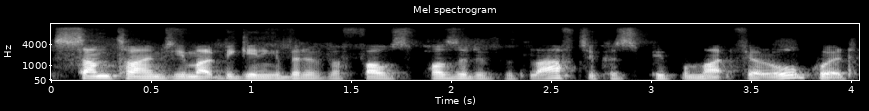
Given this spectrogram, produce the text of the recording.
Sometimes you might be getting a bit of a false positive with laughter because people might feel awkward.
